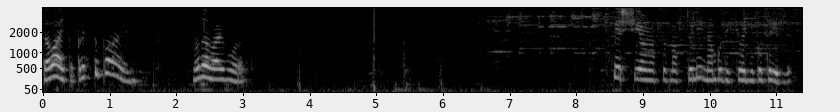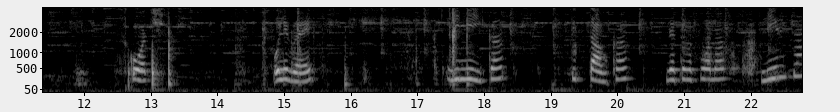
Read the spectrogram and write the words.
давайте, приступаємо. Ну давай, ворон. Все, що є у нас тут на столі, нам буде сьогодні потрібно. Скотч, олівець, лінійка, підставка для телефона, лінза.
